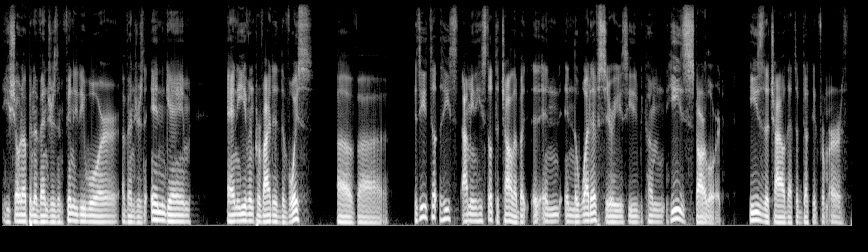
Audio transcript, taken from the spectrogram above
He showed up in Avengers: Infinity War, Avengers: Endgame, and he even provided the voice of. Uh, is he? T- he's. I mean, he's still T'Challa, but in in the What If series, he become he's Star Lord. He's the child that's abducted from Earth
